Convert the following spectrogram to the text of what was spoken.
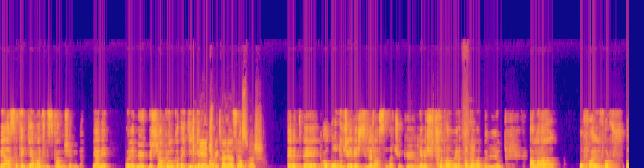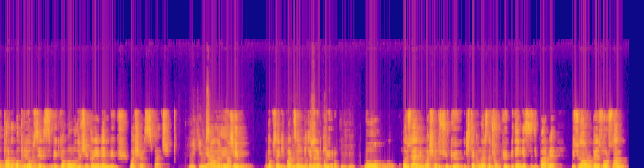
Ve aslında tek Diamantidis kalmış elinde. Yani öyle büyük bir şampiyonluk adayı değil Genç bir Panathinaikos ama- var. Evet ve oldukça eleştirilen aslında. Çünkü Hı. gene şut atamadığı bir yıl. Ama o Final Four, o pardon o playoff serisi büyük ihtimalle Obradovic'in kariyerinin en büyük başarısı bence. Yani imzalarından. e, şey 92 partizanı bir kenara 92. koyuyorum. Hı hı. Bu özel bir başarı çünkü iki takım arasında çok büyük bir dengesizlik var ve bütün Avrupa'ya sorsan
